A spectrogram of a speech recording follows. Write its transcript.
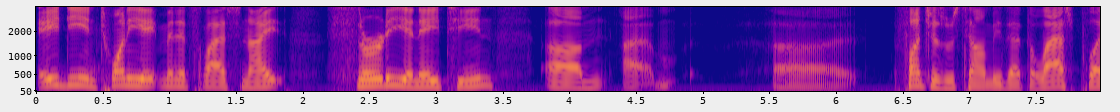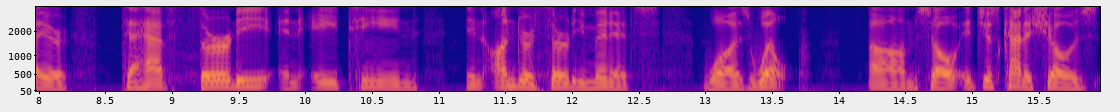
AD in 28 minutes last night, 30 and 18. Um, uh, Funches was telling me that the last player to have 30 and 18 in under 30 minutes was Wilt. Um, so it just kind of shows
